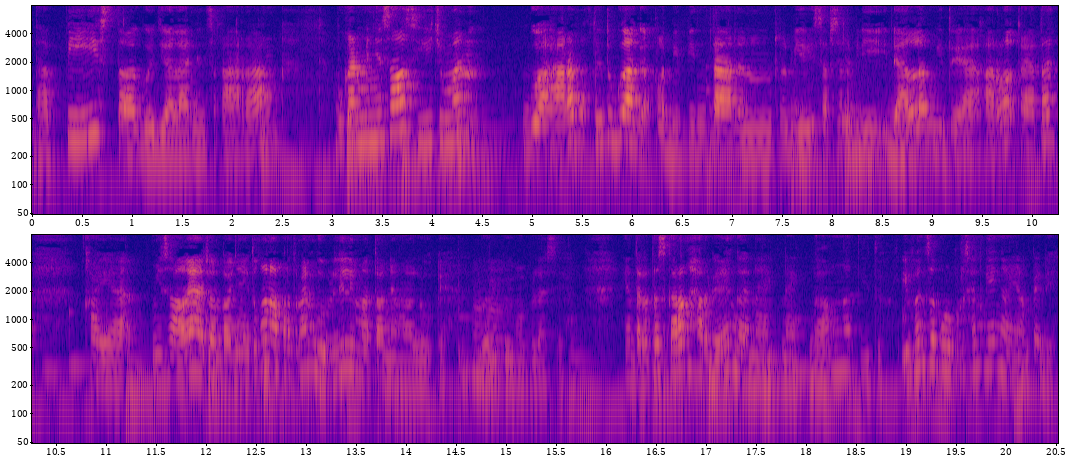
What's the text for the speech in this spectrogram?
Tapi setelah gue jalanin sekarang Bukan menyesal sih Cuman gue harap waktu itu gue agak lebih pintar dan lebih researchnya lebih di dalam gitu ya. Karena ternyata kayak misalnya contohnya itu kan apartemen gue beli lima tahun yang lalu ya 2015 ya. Yang ternyata sekarang harganya nggak naik naik banget gitu. Even 10% kayak nggak nyampe deh.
